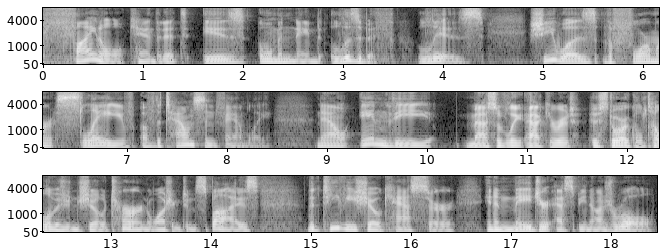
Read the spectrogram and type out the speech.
final candidate is a woman named Elizabeth Liz. She was the former slave of the Townsend family. Now, in the massively accurate historical television show Turn Washington Spies, the TV show casts her in a major espionage role.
